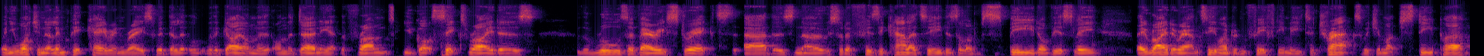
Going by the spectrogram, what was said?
when you watch an Olympic keirin race with the little with a guy on the on the derny at the front, you've got six riders. The rules are very strict. Uh, there's no sort of physicality. There's a lot of speed. Obviously, they ride around 250 meter tracks, which are much steeper.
